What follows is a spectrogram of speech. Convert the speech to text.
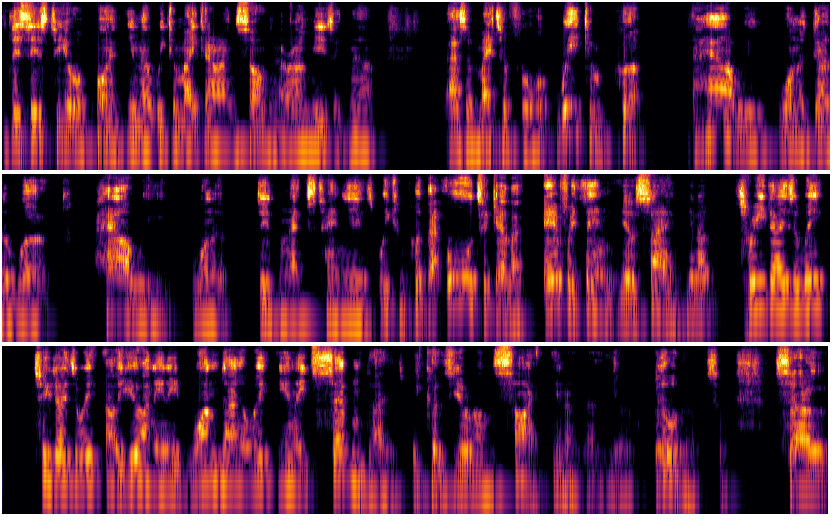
This is to your point, you know, we can make our own song, our own music now as a metaphor. We can put how we want to go to work, how we want to do the next 10 years. We can put that all together. Everything you're saying, you know, three days a week, two days a week. Oh, you only need one day a week. You need seven days because you're on site, you know, you're a builder or something. So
